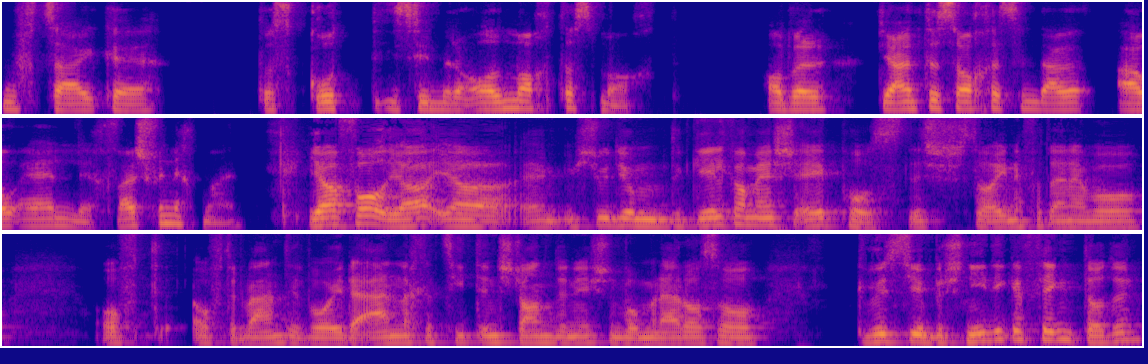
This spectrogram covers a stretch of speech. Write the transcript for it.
aufzeigen, dass Gott in seiner Allmacht das macht. Aber die anderen Sachen sind auch, auch ähnlich. Weißt du, wie ich meine? Ja, voll. Ja, ja. Ähm, Im Studium der Gilgamesch-Epos, das ist so einer von denen, der oft, oft erwähnt wird, der in der ähnlichen Zeit entstanden ist und wo man auch so gewisse Überschneidungen findet, oder?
